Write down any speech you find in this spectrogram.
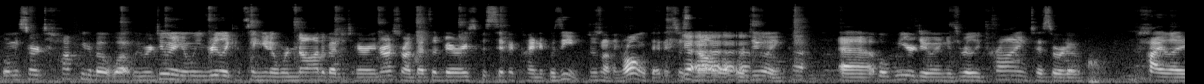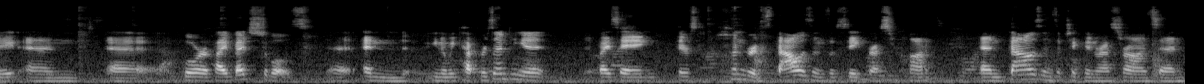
when we started talking about what we were doing, and we really kept saying, you know, we're not a vegetarian restaurant. That's a very specific kind of cuisine. There's nothing wrong with it. It's just Yeah, not uh, what uh, we're uh, doing. Uh, what we are doing is really trying to sort of highlight and uh, glorify vegetables. Uh, and you know, we kept presenting it by saying there's hundreds, thousands of steak restaurants and thousands of chicken restaurants and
